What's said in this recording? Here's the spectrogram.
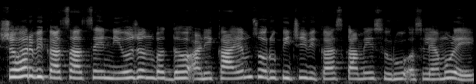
शहर विकासाचे नियोजनबद्ध आणि कायमस्वरूपीची विकास कामे सुरू असल्यामुळे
